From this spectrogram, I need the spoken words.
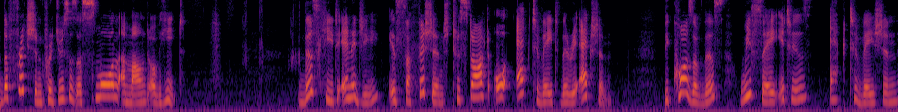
the friction produces a small amount of heat. This heat energy is sufficient to start or activate the reaction. Because of this, we say it is activation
